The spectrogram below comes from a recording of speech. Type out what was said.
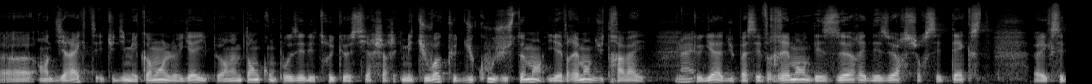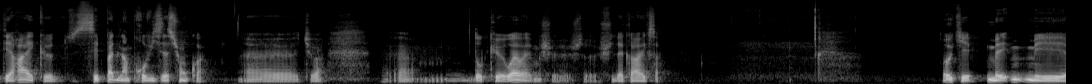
euh, en direct, et tu dis mais comment le gars il peut en même temps composer des trucs euh, si recherchés Mais tu vois que du coup justement, il y a vraiment du travail, que le gars a dû passer vraiment des heures et des heures sur ses textes, etc. Et que c'est pas de l'improvisation quoi. tu vois. donc ouais ouais, je, je suis d'accord avec ça. Ok, mais, mais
